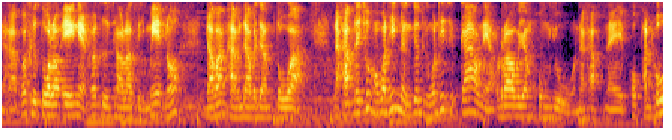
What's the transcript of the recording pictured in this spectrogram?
นะครับก็คือตัวเราเองเนี่ยก็คือชาวราศีเมษเนาะดาวพังคารเป็นดาวประจำตัวนะครับในช่วงของวันที่ 1 จนถึงวันที่ 19เนี่ยเรายังคงอยู่นะครับในภพพันธุ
